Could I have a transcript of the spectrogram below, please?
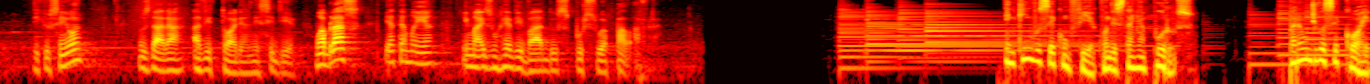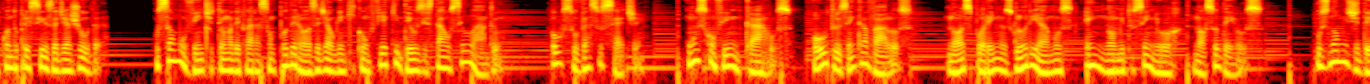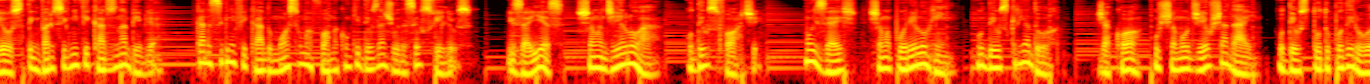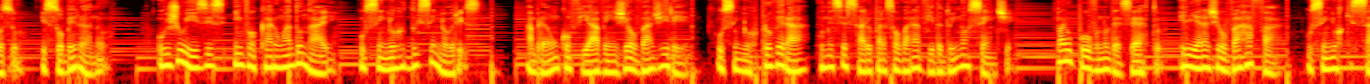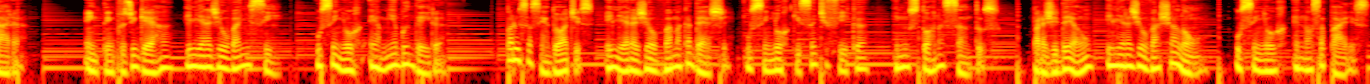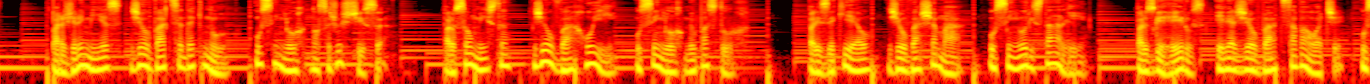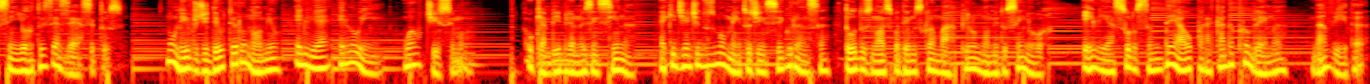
de que o Senhor nos dará a vitória nesse dia. Um abraço e até amanhã em mais um Revivados por Sua Palavra. Em quem você confia quando está em apuros? Para onde você corre quando precisa de ajuda? O Salmo 20 tem uma declaração poderosa de alguém que confia que Deus está ao seu lado. Ouça o verso 7. Uns confiam em carros, outros em cavalos. Nós, porém, nos gloriamos em nome do Senhor, nosso Deus. Os nomes de Deus têm vários significados na Bíblia. Cada significado mostra uma forma com que Deus ajuda seus filhos. Isaías chama de Eloá, o Deus forte. Moisés chama por Elohim, o Deus criador. Jacó o chamou de El Shaddai, o Deus todo-poderoso e soberano. Os juízes invocaram Adonai, o Senhor dos Senhores. Abraão confiava em Jeová Jireh, o Senhor proverá o necessário para salvar a vida do inocente. Para o povo no deserto, ele era Jeová Rafá, o Senhor que sara. Em tempos de guerra, ele era Jeová Nissi, o Senhor é a minha bandeira. Para os sacerdotes, ele era Jeová Makadesh, o Senhor que santifica e nos torna santos. Para Gideão, ele era Jeová Shalom, o Senhor é nossa paz. Para Jeremias, Jeová Tzedeknu, o Senhor nossa justiça. Para o salmista, Jeová Roi, o Senhor meu pastor. Para Ezequiel, Jeová Chamá, o Senhor está ali. Para os guerreiros, ele é Jeová Tsavaote, o Senhor dos exércitos. No livro de Deuteronômio, ele é Elohim, o Altíssimo. O que a Bíblia nos ensina é que diante dos momentos de insegurança, todos nós podemos clamar pelo nome do Senhor. Ele é a solução ideal para cada problema da vida.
